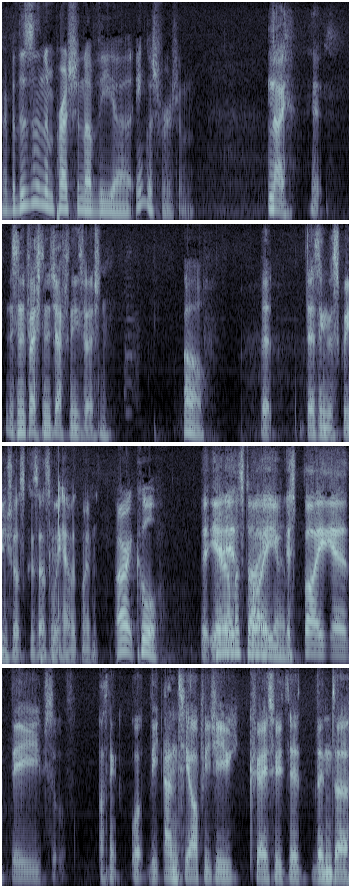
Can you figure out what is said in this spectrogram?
Right, but this is an impression of the uh, English version. No, it, it's an impression of the Japanese version. Oh, But there's English screenshots because that's what we have at the moment. all right, cool. But yeah, it's by it's by uh, the sort of I think what the anti RPG creator who did Linda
